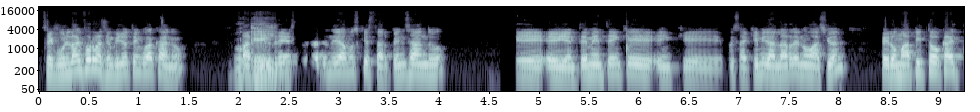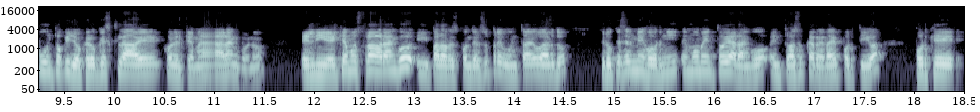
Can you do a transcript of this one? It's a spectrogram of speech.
según la información que yo tengo acá, ¿no? A partir de esto ya tendríamos que estar pensando, eh, evidentemente, en que, en que pues hay que mirar la renovación, pero Mapi toca el punto que yo creo que es clave con el tema de Arango, ¿no? El nivel que ha mostrado Arango, y para responder su pregunta, Eduardo, creo que es el mejor momento de Arango en toda su carrera deportiva, porque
